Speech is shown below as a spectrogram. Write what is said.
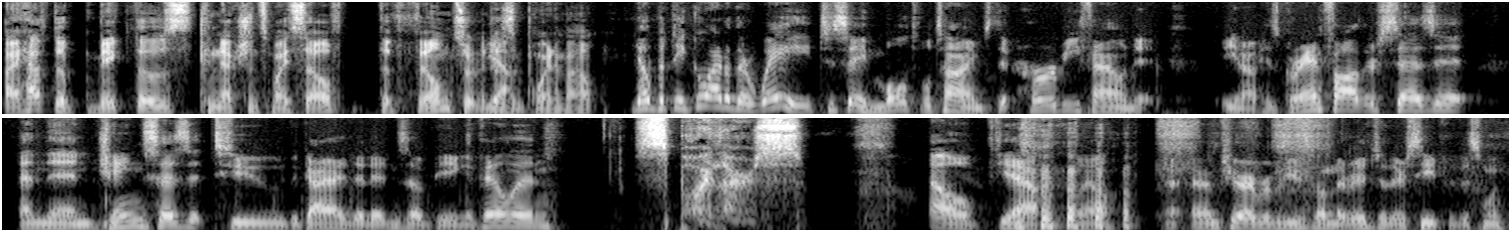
I have to make those connections myself. The film certainly Yeah. doesn't point them out. No, but they go out of their way to say multiple times that Herbie found it. You know, his grandfather says it, and then Jane says it to the guy that ends up being a villain. Spoilers. Oh, yeah. Well, I'm sure everybody's on the edge of their seat for this one.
